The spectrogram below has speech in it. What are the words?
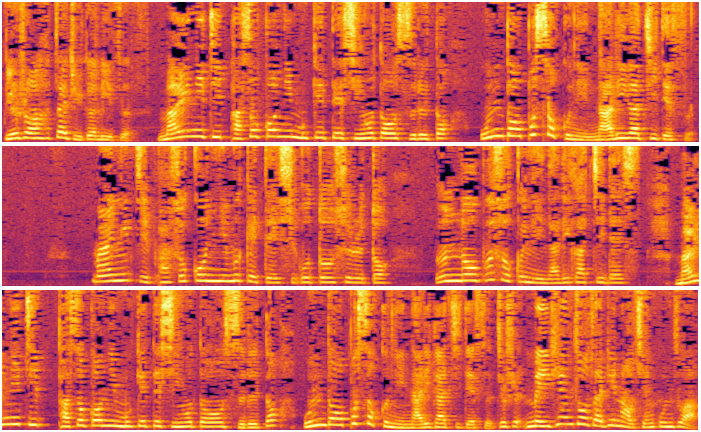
比如说，再举个例子，毎日パソコンに向けて仕事をすると運動不足になりがちです。毎日パソコンに向けて仕事をすると運動不足になりがちです。毎日パソコンに向けて仕事をすると運動不足になりがちです。就是每天坐在电脑前工作，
